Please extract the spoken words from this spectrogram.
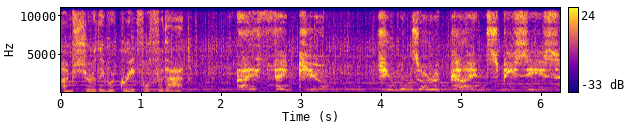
I'm sure they were grateful for that. I thank you. Humans are a kind species.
